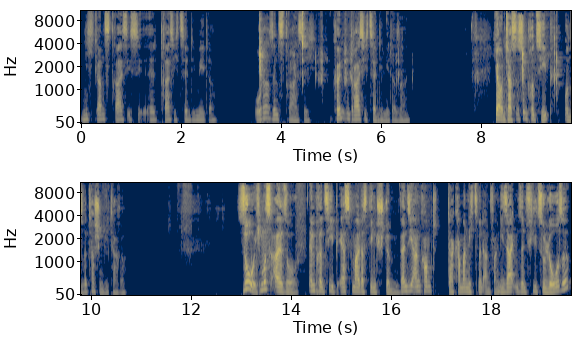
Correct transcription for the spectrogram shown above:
nicht ganz 30, äh, 30 Zentimeter. Oder sind es 30? Könnten 30 Zentimeter sein. Ja, und das ist im Prinzip unsere Taschengitarre. So, ich muss also im Prinzip erstmal das Ding stimmen. Wenn sie ankommt, da kann man nichts mit anfangen. Die Seiten sind viel zu lose.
